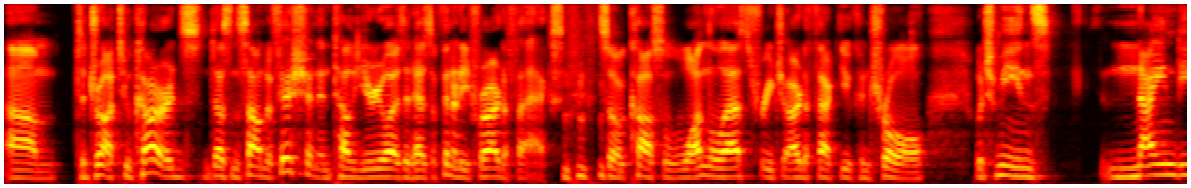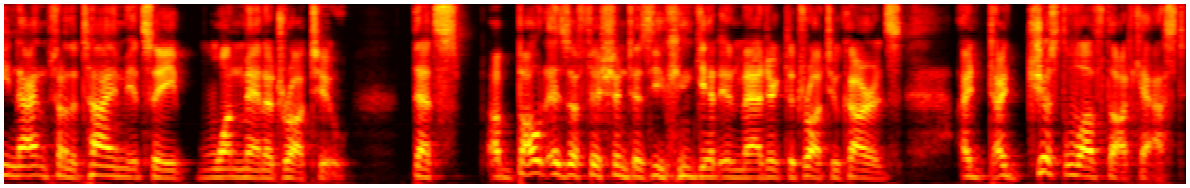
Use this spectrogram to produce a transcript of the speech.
um, to draw two cards doesn't sound efficient until you realize it has affinity for artifacts. so it costs one less for each artifact you control, which means 99% of the time it's a one mana draw two. That's about as efficient as you can get in Magic to draw two cards. I, I just love Thoughtcast.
